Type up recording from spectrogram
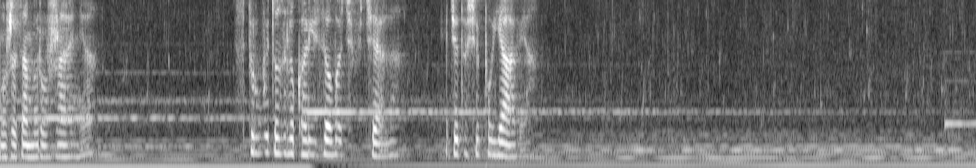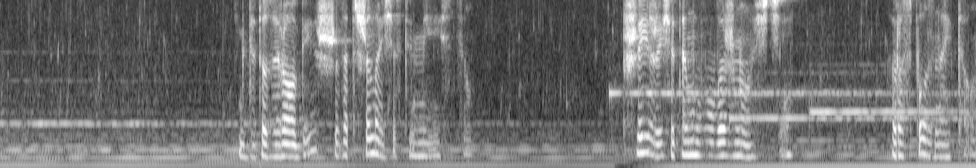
może zamrożenie. Spróbuj to zlokalizować w ciele, gdzie to się pojawia. Gdy to zrobisz, zatrzymaj się w tym miejscu. Przyjrzyj się temu w uważności Rozpoznaj to.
